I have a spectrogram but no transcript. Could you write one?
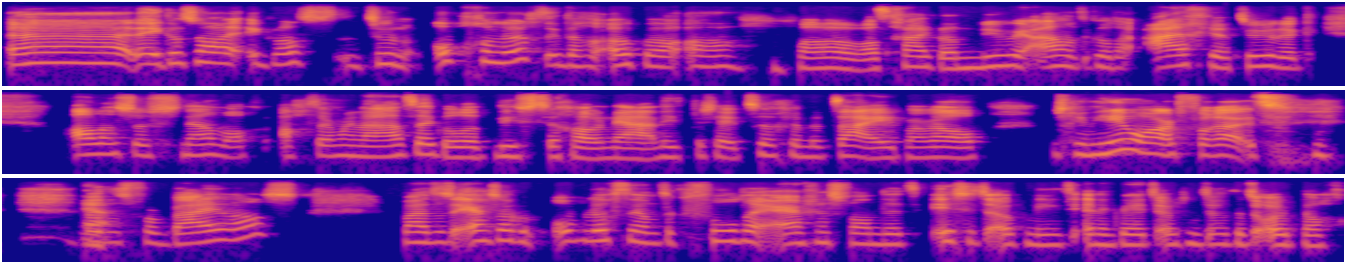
Uh, nee, ik, was wel, ik was toen opgelucht. Ik dacht ook wel, oh, oh, wat ga ik dan nu weer aan? Want ik wilde eigenlijk natuurlijk alles zo snel mogelijk achter me laten. Ik wilde het liefst gewoon, ja, niet per se terug in de tijd, maar wel misschien heel hard vooruit. dat het voorbij was. Maar het was ergens ook een opluchting, want ik voelde ergens van, dit is het ook niet. En ik weet ook niet of ik het ooit nog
